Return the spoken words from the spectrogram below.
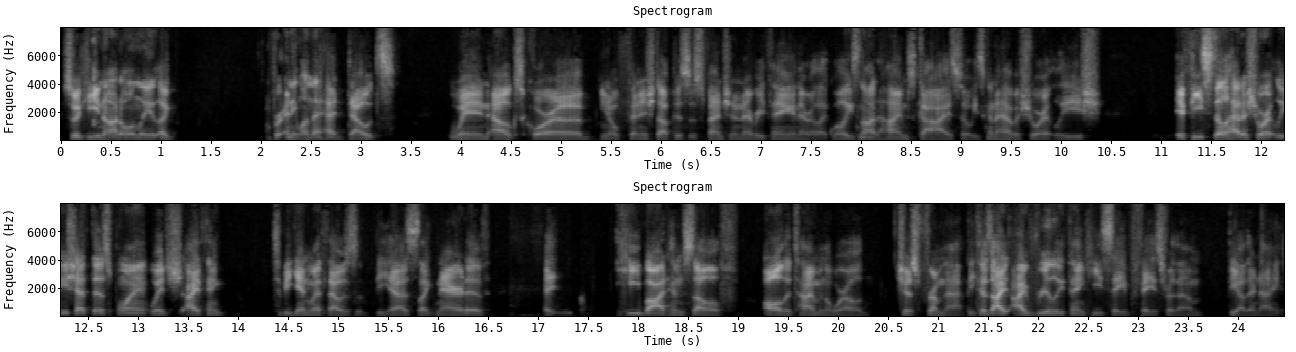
so he not only like for anyone that had doubts when Alex Cora, you know, finished up his suspension and everything, and they were like, well, he's not Chaim's guy, so he's going to have a short leash. If he still had a short leash at this point, which I think to begin with, that was BS like narrative, it, he bought himself all the time in the world just from that because I, I really think he saved face for them the other night.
